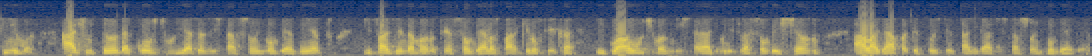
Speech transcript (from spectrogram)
cima, ajudando a construir essas estações de bombeamento e fazendo a manutenção delas para que não fica igual a última administração deixando alagar para depois tentar ligar as estações de bombeamento.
